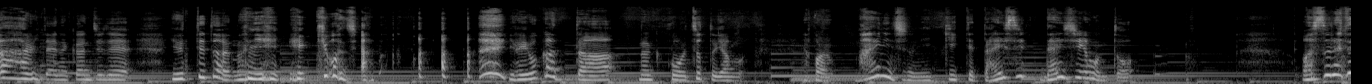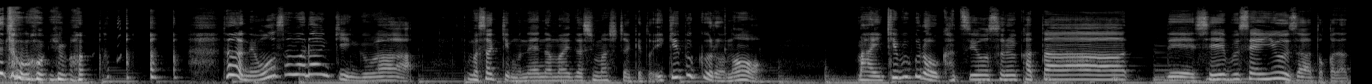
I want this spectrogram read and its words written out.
ランキングは」みたいな感じで言ってたのに え今日じゃん。いやよかった。なんかこうちょっとややっぱ毎日の日記って大事大事本当忘れてたもん今。ただね王様ランキングは、まあ、さっきもね名前出しましたけど池袋のまあ池袋を活用する方で西武線ユーザーとかだっ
